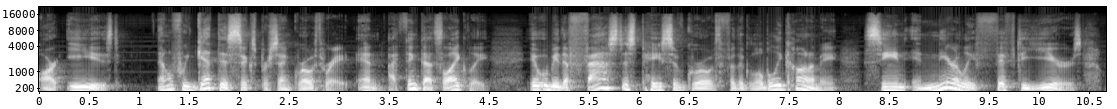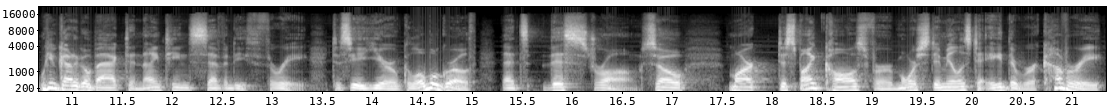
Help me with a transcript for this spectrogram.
are eased. Now, if we get this 6% growth rate, and I think that's likely, it will be the fastest pace of growth for the global economy seen in nearly 50 years. We've got to go back to 1973 to see a year of global growth that's this strong. So, Mark, despite calls for more stimulus to aid the recovery,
